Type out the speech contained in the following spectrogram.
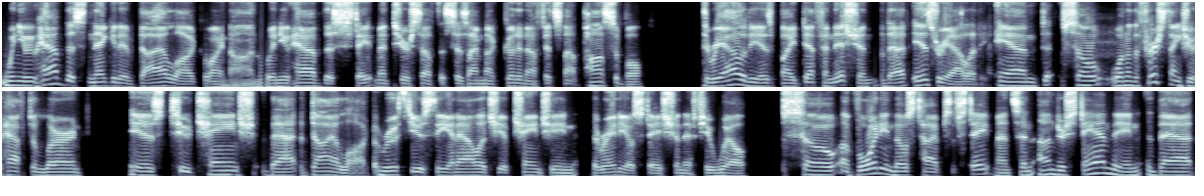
when you have this negative dialogue going on, when you have this statement to yourself that says, I'm not good enough, it's not possible, the reality is, by definition, that is reality. And so, one of the first things you have to learn is to change that dialogue. Ruth used the analogy of changing the radio station, if you will. So, avoiding those types of statements and understanding that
